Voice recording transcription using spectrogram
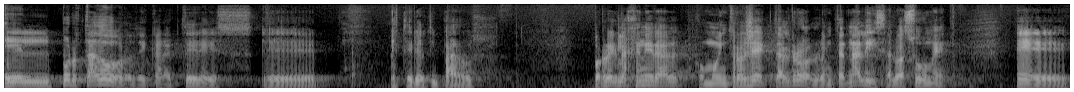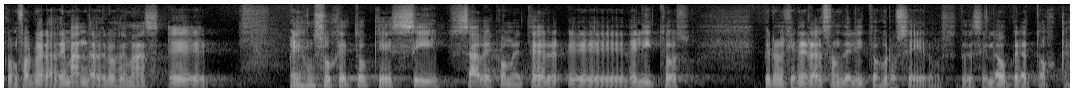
el portador de caracteres eh, estereotipados, por regla general, como introyecta el rol, lo internaliza, lo asume, eh, conforme a las demandas de los demás, eh, es un sujeto que sí sabe cometer eh, delitos, pero en general son delitos groseros, es decir, la ópera tosca.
